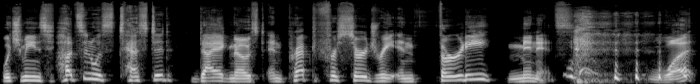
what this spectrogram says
which means Hudson was tested, diagnosed, and prepped for surgery in 30 minutes. what?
